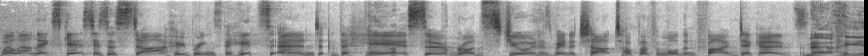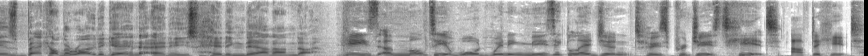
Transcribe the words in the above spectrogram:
Well, our next guest is a star who brings the hits and the hair. Sir Rod Stewart has been a chart topper for more than five decades. Now he is back on the road again and he's heading down under. He's a multi award winning music legend who's produced hit after hit.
